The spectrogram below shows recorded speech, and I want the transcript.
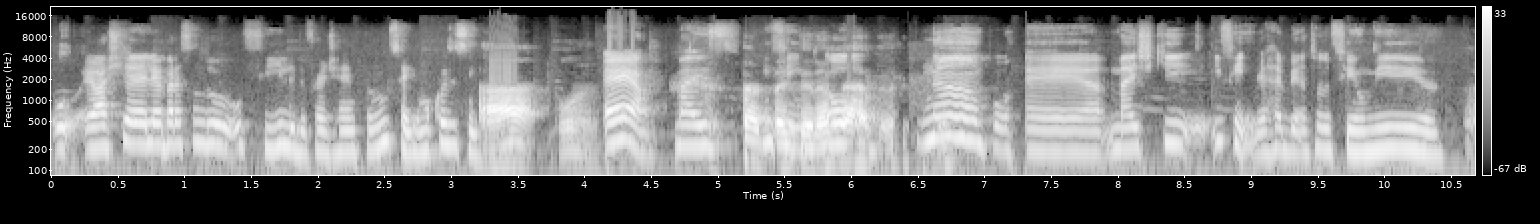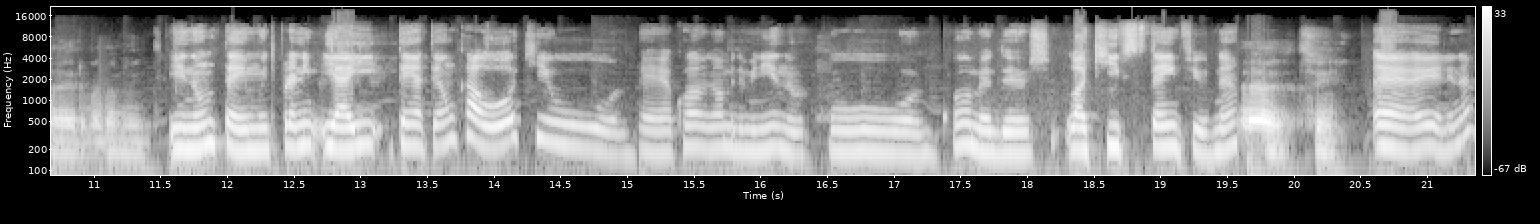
O- Eu acho que é ele abraçando o filho do Fred Hampton, não sei, uma coisa assim. Ah, porra. É, mas. tá Enfim. entendendo ou- nada. não, pô. É, mas que, enfim, ele arrebenta no filme É, ele manda muito. e não tem muito pra ninguém. E aí tem até um caô que o. É, qual é o nome do menino? O. Oh, meu Deus. Lakeith Stanfield, né? É, sim. É, é ele, né?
